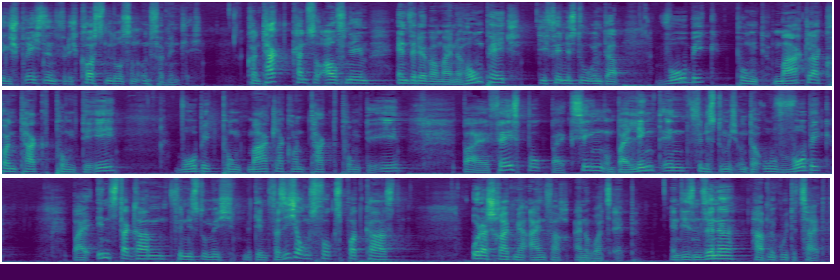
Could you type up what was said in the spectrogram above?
die Gespräche sind für dich kostenlos und unverbindlich. Kontakt kannst du aufnehmen, entweder über meine Homepage, die findest du unter wobig.maklerkontakt.de, wobig.maklerkontakt.de bei Facebook, bei Xing und bei LinkedIn findest du mich unter Uwe Wobig. Bei Instagram findest du mich mit dem Versicherungsfuchs Podcast oder schreib mir einfach eine WhatsApp. In diesem Sinne, hab eine gute Zeit.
